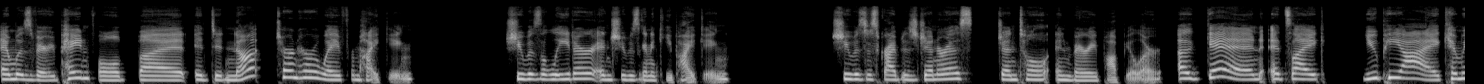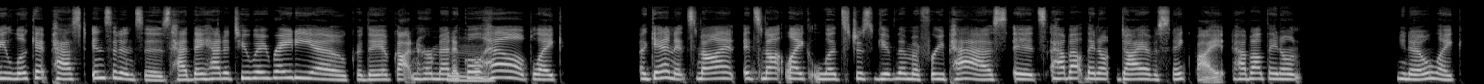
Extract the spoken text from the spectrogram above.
and was very painful, but it did not turn her away from hiking. She was a leader and she was going to keep hiking. She was described as generous, gentle, and very popular. Again, it's like UPI. Can we look at past incidences? Had they had a two way radio? Could they have gotten her medical Mm. help? Like, again, it's not, it's not like let's just give them a free pass. It's how about they don't die of a snake bite? How about they don't, you know, like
